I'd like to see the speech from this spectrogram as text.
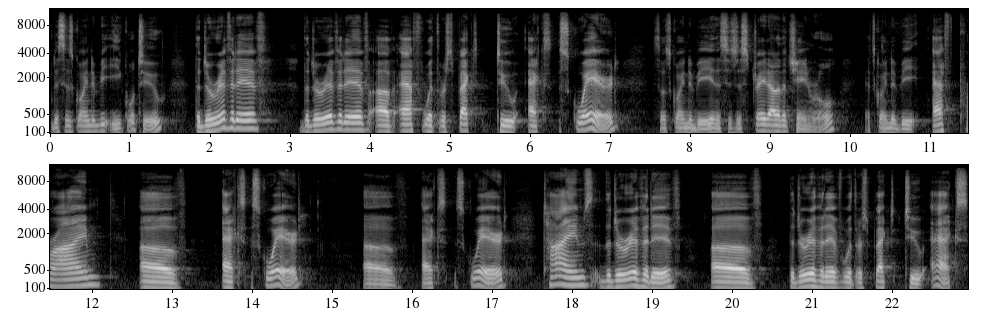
this is going to be equal to the derivative, the derivative of f with respect to x squared. So it's going to be, and this is just straight out of the chain rule, it's going to be f prime of x squared of x squared times the derivative of the derivative with respect to x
